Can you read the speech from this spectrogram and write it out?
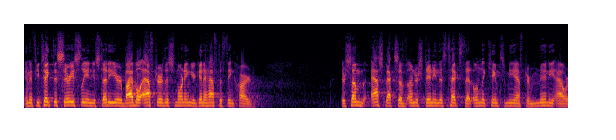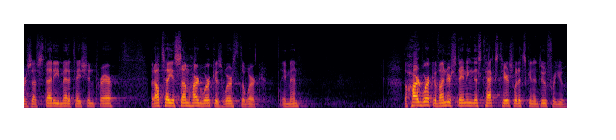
And if you take this seriously and you study your Bible after this morning, you're going to have to think hard. There's some aspects of understanding this text that only came to me after many hours of study, meditation, prayer. But I'll tell you, some hard work is worth the work. Amen. The hard work of understanding this text, here's what it's going to do for you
